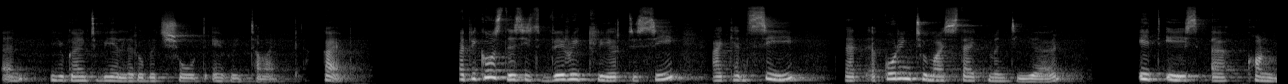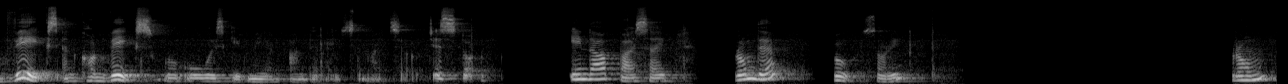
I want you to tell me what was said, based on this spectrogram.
and you're going to be a little bit short every time. Okay. But because this is very clear to see, I can see that according to my statement here, it is a convex, and convex will always give me an underestimate. So just start, end up by saying, from the, oh, sorry, from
